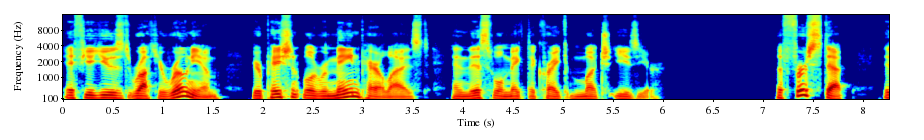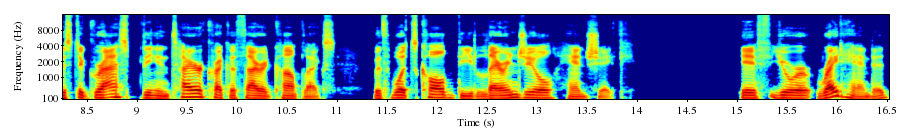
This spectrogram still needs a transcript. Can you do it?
If you used rocuronium, your patient will remain paralyzed and this will make the cric much easier. The first step is to grasp the entire cricothyroid complex with what's called the laryngeal handshake. If you're right handed,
